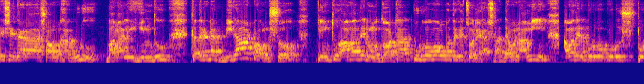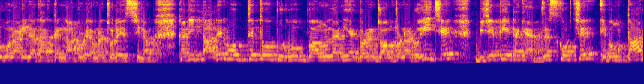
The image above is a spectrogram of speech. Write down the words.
দেশে যারা সংখ্যাগুরু, বাঙালি, হিন্দু, তাদের একটা বিরাট অংশ কিন্তু আমাদের মতো, অর্থাৎ পূর্ববঙ্গ থেকে চলে আসা। যেমন আমি, আমাদের পূর্বপুরুষ, পূর্ব নারীরা থাকতেন, নাটোরে আমরা চলে এসেছিলাম। কাজেই তাদের মধ্যে তো পূর্ব বাংলা নিয়ে এক ধরনের যন্ত্রণা রয়েছে বিজেপি এটাকে অ্যাড্রেস করছে। এবং তার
